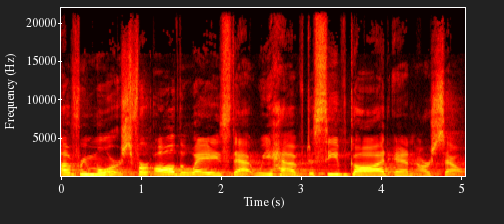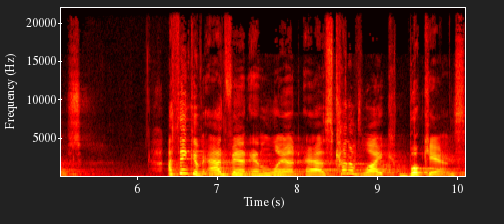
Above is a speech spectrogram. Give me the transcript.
of remorse for all the ways that we have deceived God and ourselves. I think of Advent and Lent as kind of like bookends.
